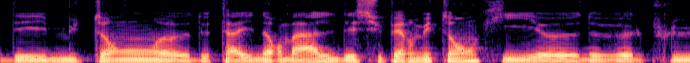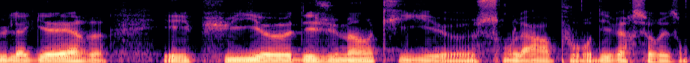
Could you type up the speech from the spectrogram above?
des mutants de taille normale, des super mutants qui ne veulent plus la guerre, et puis des humains qui sont là pour diverses raisons.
